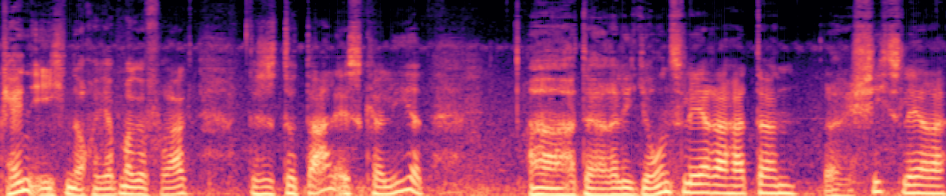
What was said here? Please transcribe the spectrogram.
kenne ich noch. Ich habe mal gefragt, das ist total eskaliert. äh, der Religionslehrer hat dann, oder Geschichtslehrer,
